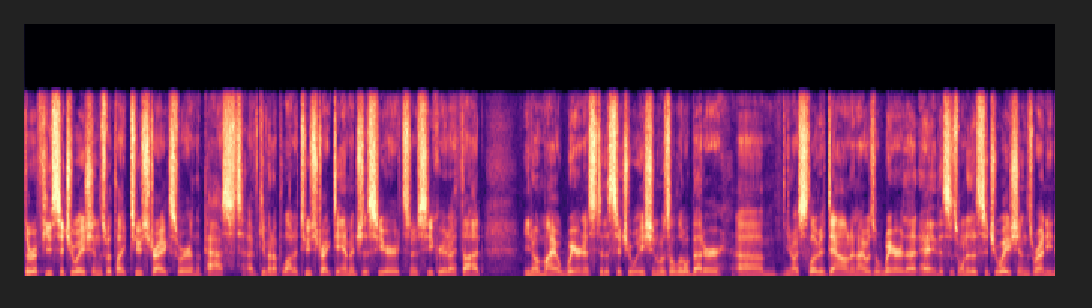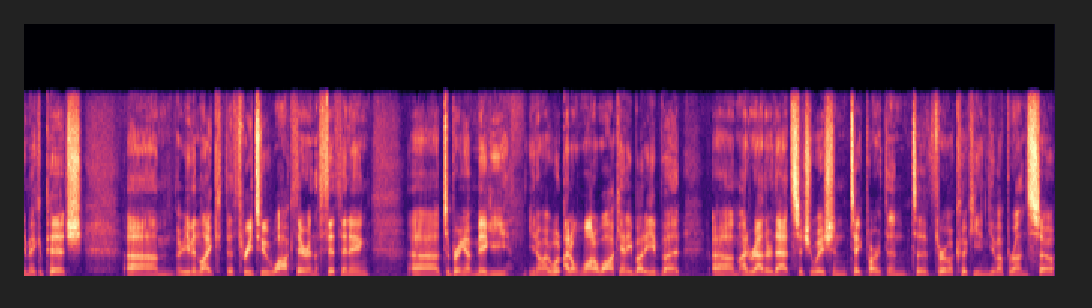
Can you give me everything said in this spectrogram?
there were a few situations with like two strikes where in the past I've given up a lot of two strike damage this year. It's no secret. I thought you know, my awareness to the situation was a little better. Um, you know, I slowed it down and I was aware that, hey, this is one of those situations where I need to make a pitch. Um, or even like the 3 2 walk there in the fifth inning uh, to bring up Miggy. You know, I don't want to walk anybody, but um, I'd rather that situation take part than to throw a cookie and give up runs. So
